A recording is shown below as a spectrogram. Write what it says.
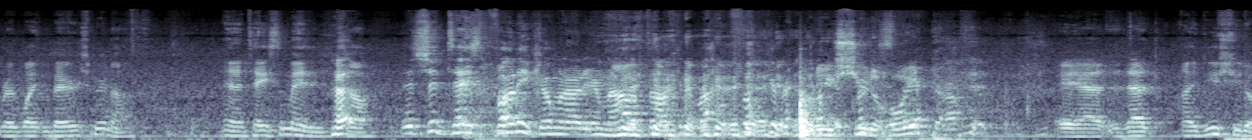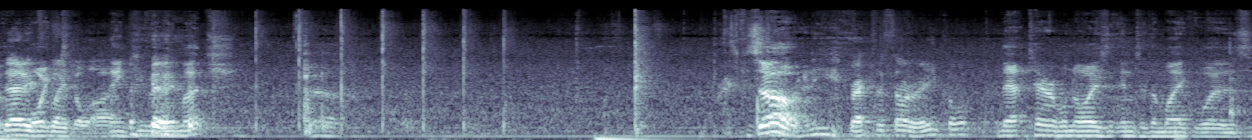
red, white, and berry Smirnoff, and it tastes amazing. So It should taste funny coming out of your mouth talking about fucking What do you shoot a Hoyt? Yeah, that I do shoot a that Hoyt. explains a lot. Thank you very much. Uh, so Breakfast already, Cole? that terrible noise into the mic was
